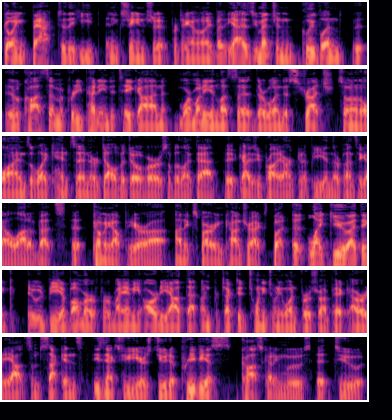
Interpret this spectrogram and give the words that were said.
going back to the Heat in exchange for taking on the money. But yeah, as you mentioned, Cleveland, it'll cost them a pretty penny to take on more money unless uh, they're willing to stretch some of the lines of like Henson or Dellavedova or something like that. Uh, guys who probably aren't going to be in their plans. They got a lot of vets uh, coming up here uh, on expiring contracts. But uh, like you, I think it would be a bummer for Miami already out that unprotected 2021 first round pick, already out some seconds these next few years due to previous cost cutting moves uh, to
